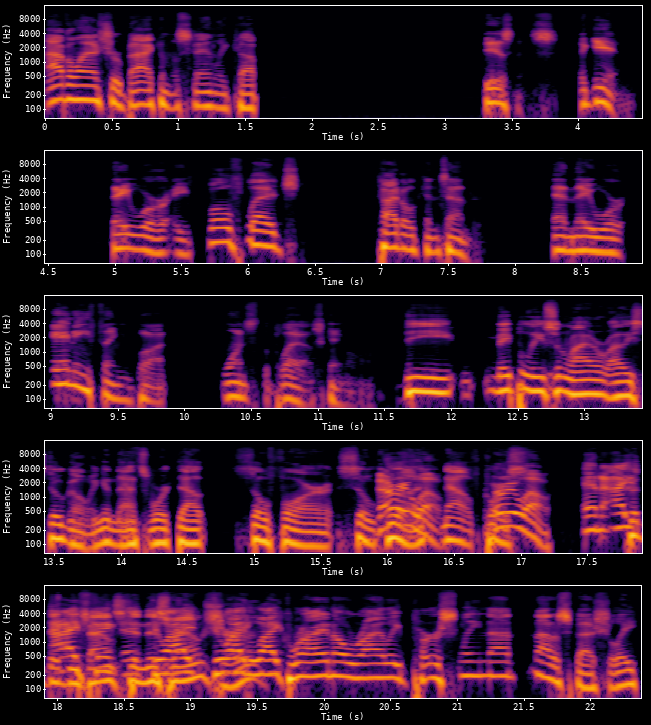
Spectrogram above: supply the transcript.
Avalanche are back in the Stanley Cup business again. They were a full fledged title contender, and they were anything but once the playoffs came along. The Maple Leafs and Ryan O'Reilly still going, and that's worked out so far so Very good. well. Now, of course, Very well. And I, Could they be I bounced think, in this do I, round? Do I like Ryan O'Reilly personally? Not, not especially.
